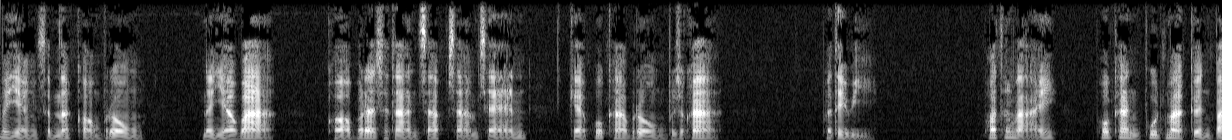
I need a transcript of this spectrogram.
มายังสำนักของพระองค์นายะว่า ขอพระราชทานทรัพย์สามแสนแก่พวกข้าพระองค์พระเจ้าข้า พระเทวี เพราะทั้งหลาย พวกท่านพูดมากเกินไป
